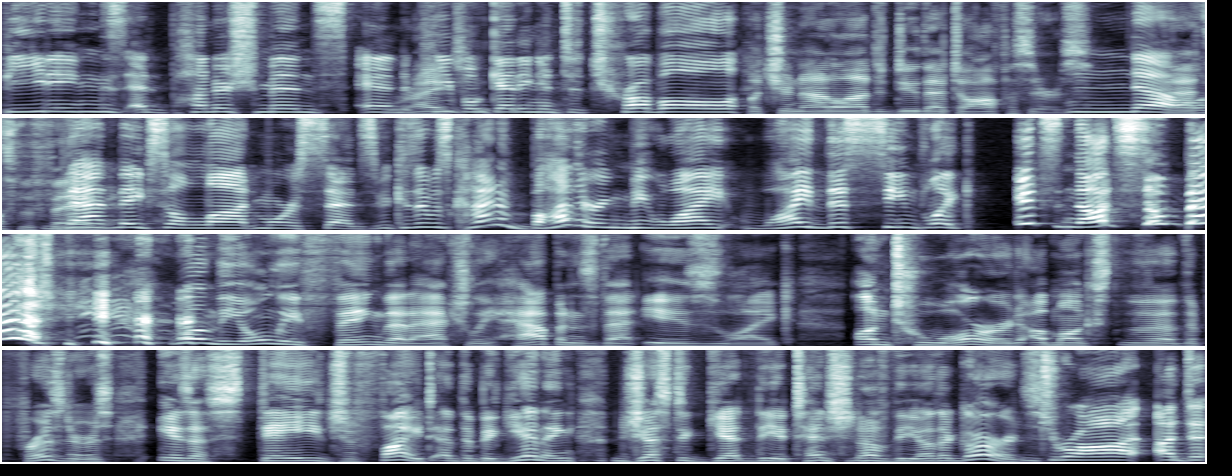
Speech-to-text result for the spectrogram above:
beatings and punishments and Right. people getting into trouble. But you're not allowed to do that to officers. No, That's the thing. that makes a lot more sense because it was kind of bothering me why why this seemed like it's not so bad here. well, and the only thing that actually happens that is like untoward amongst the, the prisoners is a staged fight at the beginning just to get the attention of the other guards. draw a d-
